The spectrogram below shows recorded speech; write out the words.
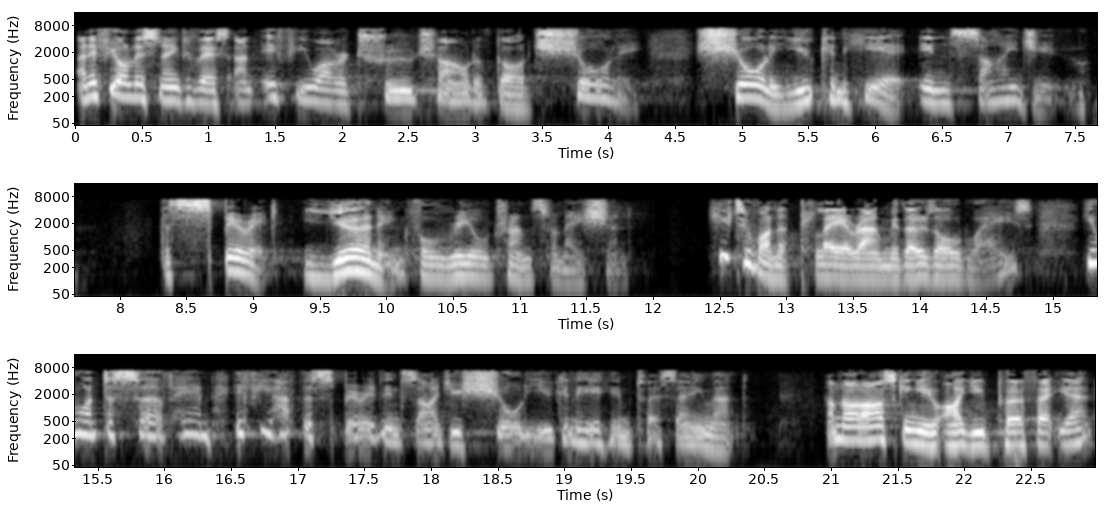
And if you're listening to this and if you are a true child of God, surely, surely you can hear inside you the Spirit yearning for real transformation. You don't want to play around with those old ways. You want to serve Him. If you have the Spirit inside you, surely you can hear Him saying that. I'm not asking you, are you perfect yet?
